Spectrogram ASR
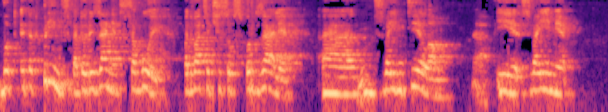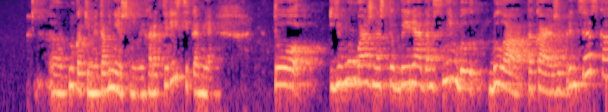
вот этот принц, который занят собой по 20 часов в спортзале, Э, своим телом э, и своими э, ну, какими-то внешними характеристиками, то ему важно, чтобы и рядом с ним был, была такая же принцесска,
